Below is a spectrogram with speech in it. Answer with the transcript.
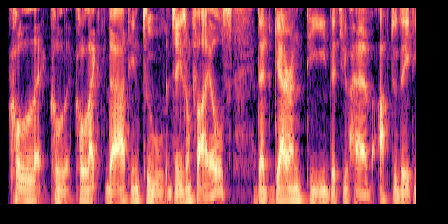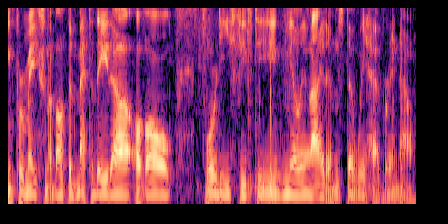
collect, collect, collects that into JSON files that guarantee that you have up to date information about the metadata of all 40, 50 million items that we have right now.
